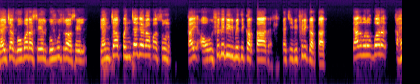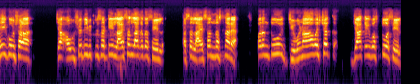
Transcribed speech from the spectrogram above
गायीच्या गोबर असेल गोमूत्र असेल यांच्या पंचगव्यापासून काही औषधी निर्मिती करतात त्याची विक्री करतात. त्याचबरोबर काही गोशाळा ज्या औषधी विक्रीसाठी लायसन लागत असेल असं लायसन नसणाऱ्या परंतु जीवनावश्यक ज्या काही वस्तू असेल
